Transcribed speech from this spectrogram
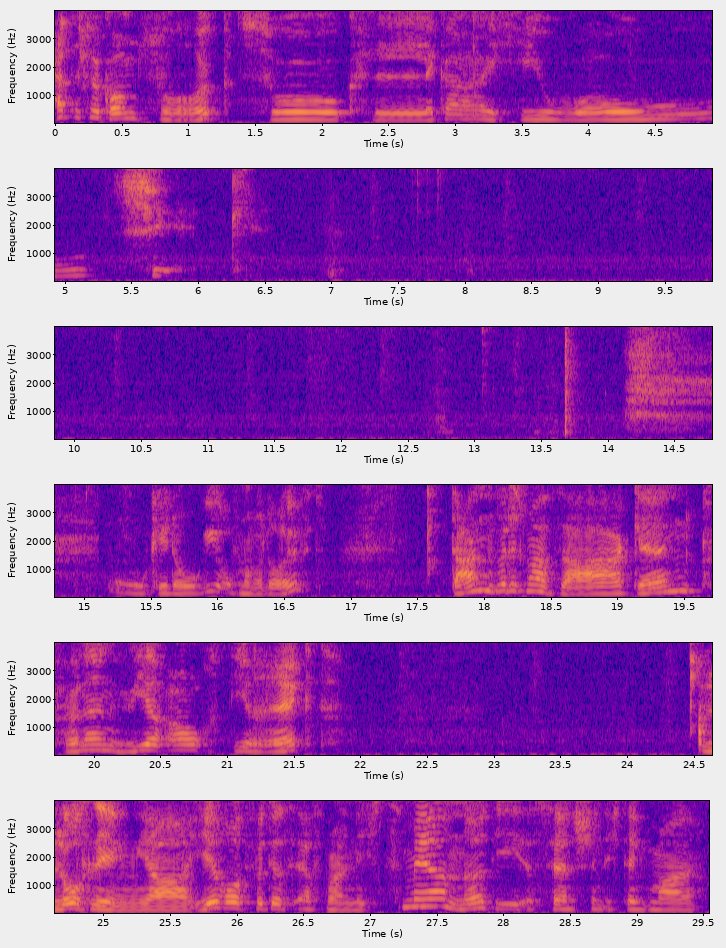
herzlich willkommen zurück zu Clicker Hero Chick. Okay, Dogi, Aufnahme läuft. Dann würde ich mal sagen, können wir auch direkt loslegen. Ja, hieraus wird jetzt erstmal nichts mehr. Ne? Die Ascension, ich denke mal,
